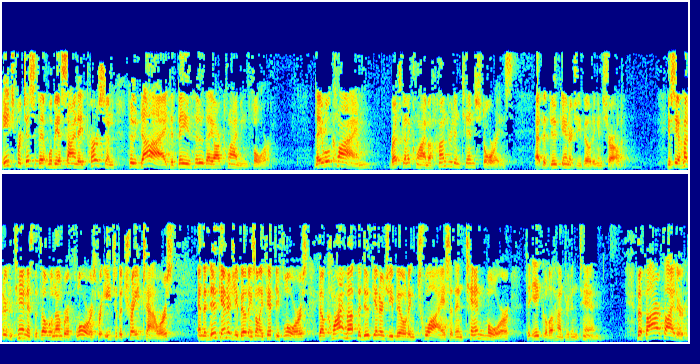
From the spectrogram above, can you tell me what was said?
Each participant will be assigned a person who died to be who they are climbing for. They will climb, Brett's going to climb 110 stories at the Duke Energy building in Charlotte. You see, 110 is the total number of floors for each of the trade towers and the Duke Energy building is only 50 floors. They'll climb up the Duke Energy building twice and then 10 more to equal 110. The firefighters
